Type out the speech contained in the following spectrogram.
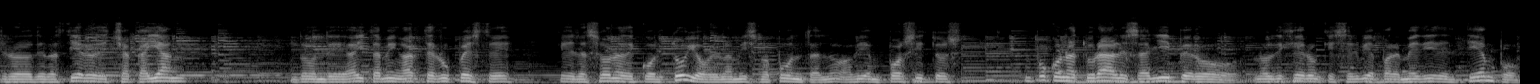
de, las tierras de Chacayán, donde hay también arte rupestre, que es la zona de Contuyo, en la misma punta, ¿no? Habían pocitos un poco naturales allí, pero nos dijeron que servía para medir el tiempo.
